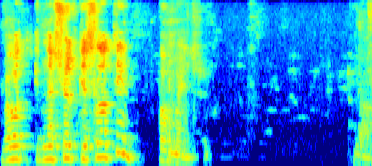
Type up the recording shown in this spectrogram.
Ну вот насчет кислоты поменьше. Да.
